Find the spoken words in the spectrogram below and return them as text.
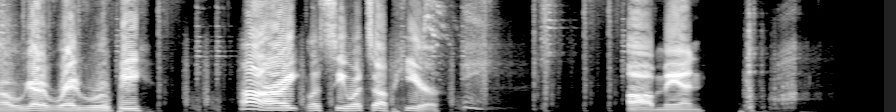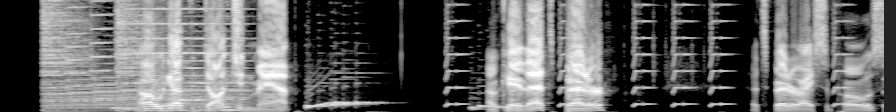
Oh, we got a red rupee. Alright, let's see what's up here. Oh, man. Oh, we got the dungeon map. Okay, that's better. That's better, I suppose.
